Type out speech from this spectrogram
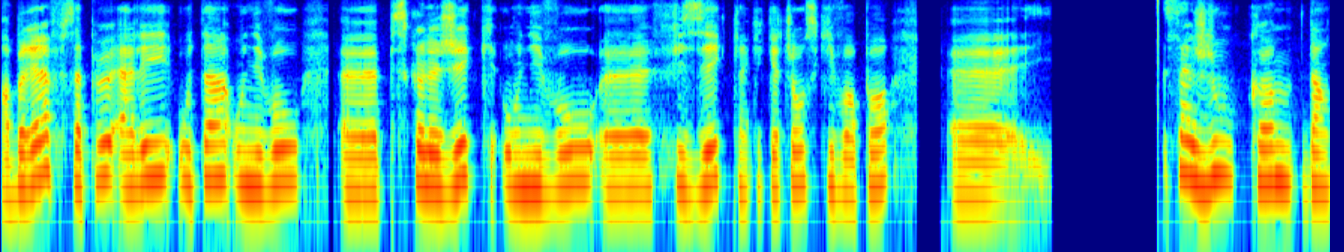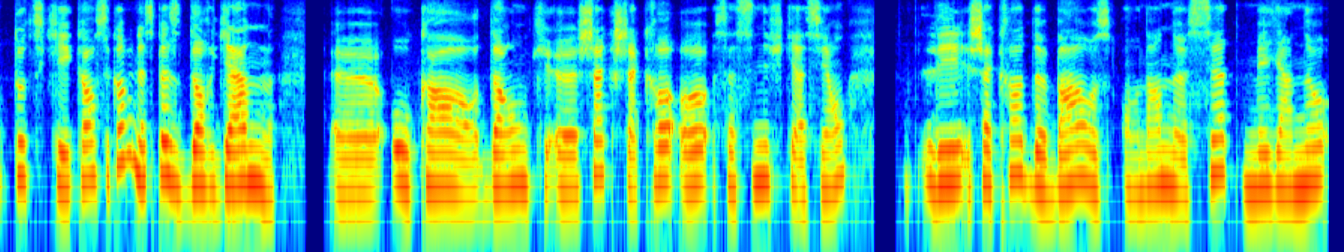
En bref, ça peut aller autant au niveau euh, psychologique, au niveau euh, physique, quand il y a quelque chose qui va pas. Ça joue comme dans tout ce qui est corps. C'est comme une espèce d'organe euh, au corps. Donc, euh, chaque chakra a sa signification. Les chakras de base, on en a sept, mais il y en a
